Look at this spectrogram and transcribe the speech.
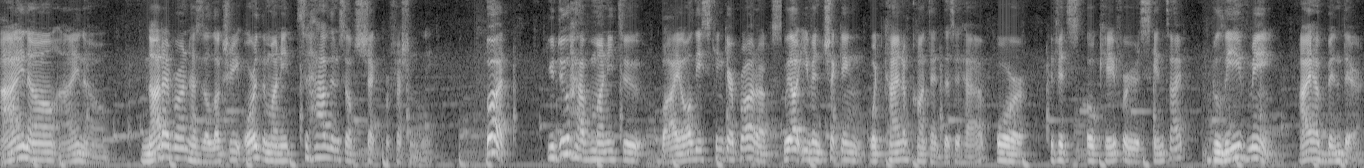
I know, I know. Not everyone has the luxury or the money to have themselves checked professionally. But you do have money to buy all these skincare products without even checking what kind of content does it have or if it's okay for your skin type. Believe me, I have been there.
